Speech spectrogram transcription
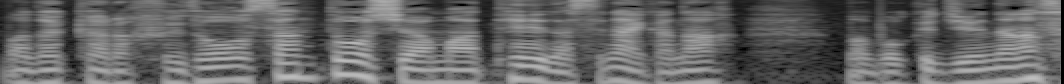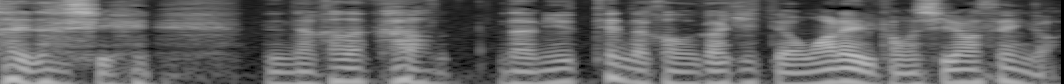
まあ、だから不動産投資はまあ手出せないかな。まあ、僕17歳だし で、なかなか何言ってんだこのガキって思われるかもしれませんが、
